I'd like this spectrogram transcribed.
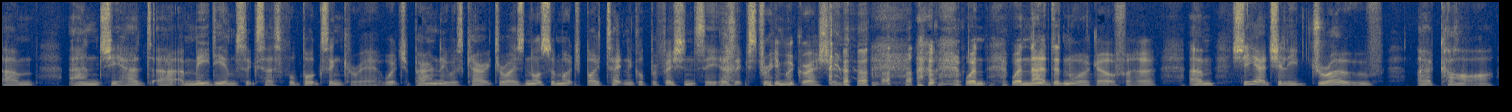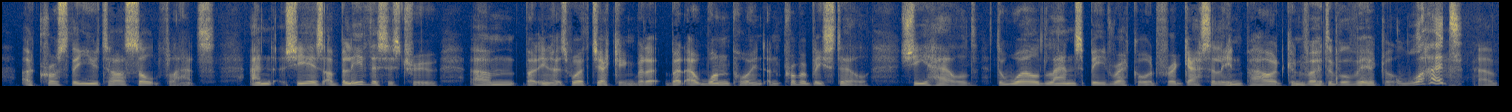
Um, and she had uh, a medium successful boxing career, which apparently was characterized not so much by technical proficiency as extreme aggression. when, when that didn't work out for her, um, she actually drove a car across the Utah salt flats. And she is, I believe this is true, um, but you know it's worth checking. But at, but at one point, and probably still, she held the world land speed record for a gasoline-powered convertible vehicle. What um,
